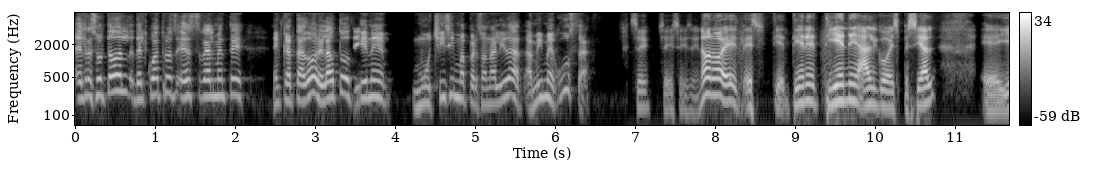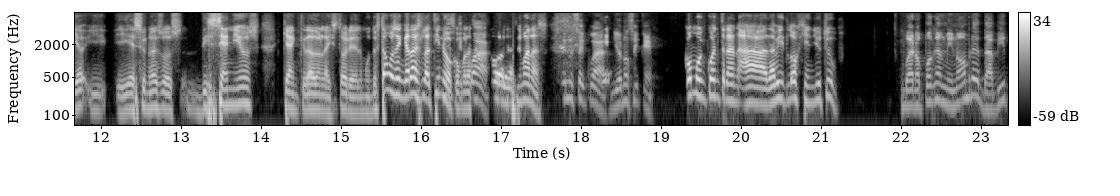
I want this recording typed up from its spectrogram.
el resultado del 4 es, es realmente encantador. El auto tiene muchísima personalidad. A mí me gusta. Sí, sí, sí, sí. No, no, es, es, tiene, tiene algo especial. Eh, y, y, es uno de esos diseños que han quedado en la historia del mundo. Estamos en Garage Latino, no sé como las, todas las semanas. Yo no sé cuál, yo no sé qué. ¿Cómo encuentran a David Logi en YouTube? Bueno, pongan mi nombre, David,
